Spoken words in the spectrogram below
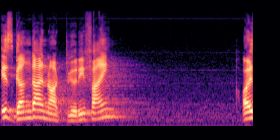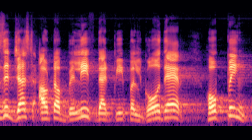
Is Ganga not purifying? Or is it just out of belief that people go there hoping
